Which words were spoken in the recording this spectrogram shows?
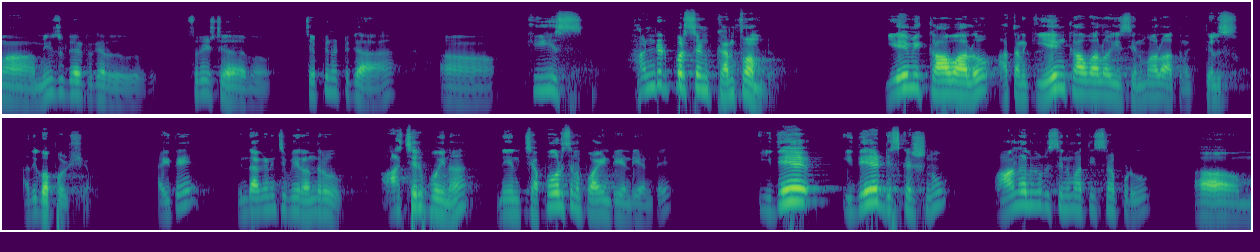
మా మ్యూజిక్ డైరెక్టర్ గారు సురేష్ చెప్పినట్టుగా హీఈస్ హండ్రెడ్ పర్సెంట్ కన్ఫర్మ్డ్ ఏమి కావాలో అతనికి ఏం కావాలో ఈ సినిమాలో అతనికి తెలుసు. అది గొప్ప విషయం. అయితే ఇందాక నుంచి మీరందరూ ఆశ్చర్యపోయినా నేను చెప్పవలసిన పాయింట్ ఏంటి అంటే ఇదే ఇదే డిస్కషను ఆ నలుగురు సినిమా తీసినప్పుడు ఆమ్,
